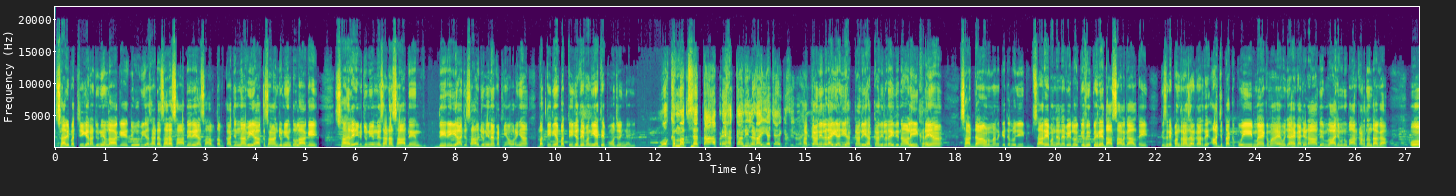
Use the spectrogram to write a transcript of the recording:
ਸਾਰੇ 25 11 ਯੂਨੀਅਨ ਲਾ ਕੇ, ਜੋ ਵੀ ਆ ਸਾਡਾ ਸਾਰਾ ਸਾਥ ਦੇ ਰਹੇ ਆ, ਸਭ ਤਬਕਾ ਜਿੰਨਾ ਵੀ ਆ, ਕਿਸਾਨ ਯੂਨੀਅਨ ਤੋਂ ਲਾ ਕੇ, ਹਰੇਕ ਯੂਨੀਅਨ ਨੇ ਸਾਡਾ ਸਾਥ ਦੇਣ, ਦੇ ਰਹੀ ਆ। ਅੱਜ ਸਭ ਯੂਨੀਅਨਾਂ ਇਕੱਠੀਆਂ ਹੋ ਰਹੀਆਂ 32 ਦੀਆਂ 32 ਜਥੇਬੰਦੀਆਂ ਇੱਥੇ ਪਹੁੰਚ ਰਹੀਆਂ ਜੀ। ਮੁੱਖ ਮਕਸਦ ਤਾਂ ਆਪਣੇ ਹੱਕਾਂ ਦੀ ਲੜਾਈ ਹੈ ਚਾਹੇ ਕਿਸੇ ਦੀ ਹੱਕਾਂ ਦੀ ਲੜਾਈ ਆ ਜੀ ਹੱਕਾਂ ਦੀ ਹੱਕਾਂ ਦੀ ਲੜਾਈ ਦੇ ਨਾਲ ਹੀ ਖੜੇ ਆ। ਸਾਡਾ ਹੁਣ ਮੰਨ ਕੇ ਚੱਲੋ ਜੀ ਸਾਰੇ ਬੰਦਿਆਂ ਦੇ ਵੇਲੋ ਕਿਸੇ ਕਿਸੇ ਨੇ 10 ਸਾਲ ਗਾਲ ਤੇ ਕਿਸੇ ਨੇ 15 ਸਾਲ ਕਰਦੇ ਅੱਜ ਤੱਕ ਕੋਈ ਮਹਿਕਮਾ ਇਹੋ ਜਿਹਾ ਹੈਗਾ ਜਿਹੜਾ ਆਪਦੇ ਮੁਲਾਜ਼ਮ ਨੂੰ ਬਾਹਰ ਕੱਢ ਦਿੰਦਾਗਾ। ਉਹ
